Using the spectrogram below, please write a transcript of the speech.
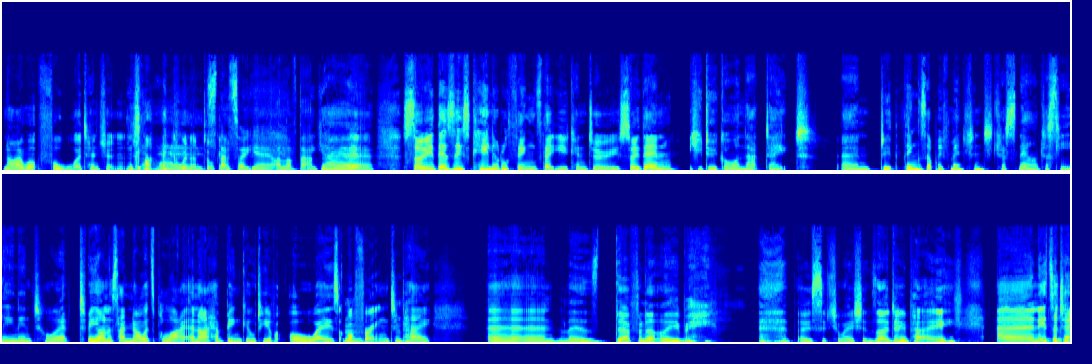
no, I want full attention. like when I'm talking. That's so. Yeah, I love that. Yeah. Yeah. So there's these key little things that you can do. So then you do go on that date and do the things that we've mentioned just now. Just lean into it. To be honest, I know it's polite and I have been guilty of always Mm. offering to Mhm. pay. And there's definitely been those situations I do pay. And it's a turn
